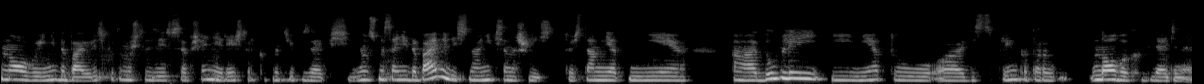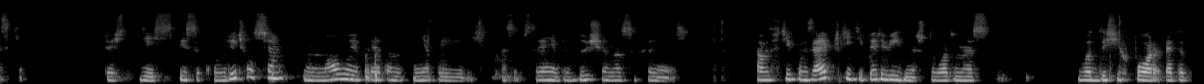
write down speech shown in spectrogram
новые не добавились, потому что здесь в сообщении речь только про тип записи. Ну, в смысле, они добавились, но они все нашлись. То есть там нет ни а, дублей и нету а, дисциплин, которые новых для 1С. То есть здесь список увеличился, но новые при этом не появились, а сопоставление предыдущего у нас сохранилось. А вот в типах записи теперь видно, что вот у нас вот до сих пор этот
